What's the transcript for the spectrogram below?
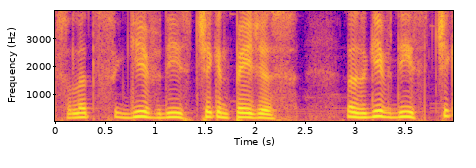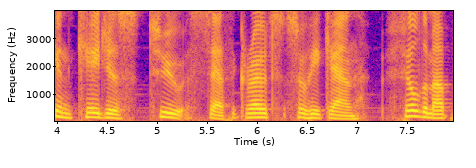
So let's give these chicken pages, let's give these chicken cages to Seth Groats so he can fill them up.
